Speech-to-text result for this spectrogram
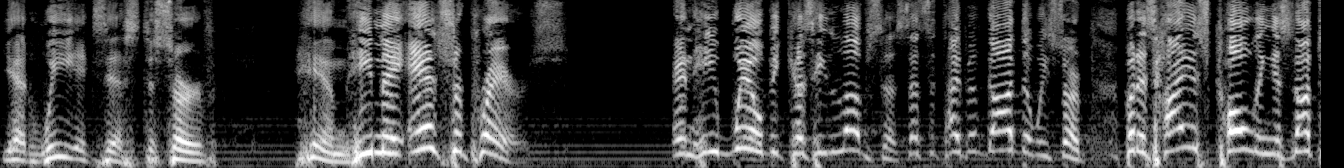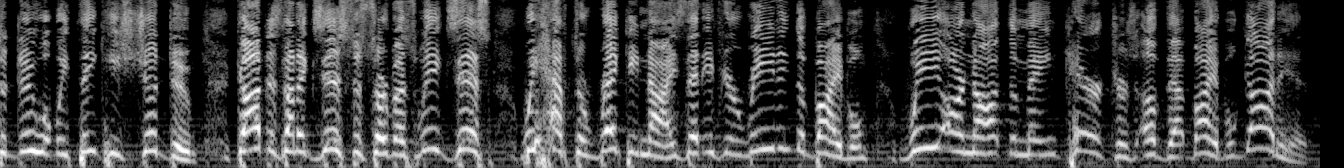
yet we exist to serve Him. He may answer prayers And he will because he loves us. That's the type of God that we serve. But his highest calling is not to do what we think he should do. God does not exist to serve us. We exist. We have to recognize that if you're reading the Bible, we are not the main characters of that Bible. God is.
